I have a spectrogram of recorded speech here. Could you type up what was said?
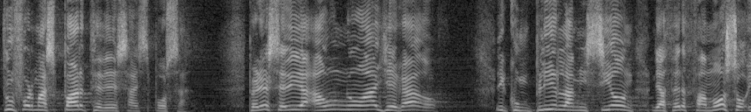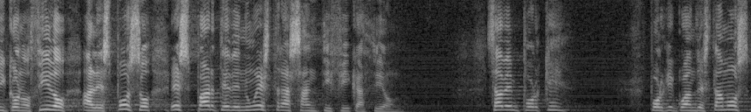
tú formas parte de esa esposa, pero ese día aún no ha llegado y cumplir la misión de hacer famoso y conocido al esposo es parte de nuestra santificación. ¿Saben por qué? Porque cuando estamos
